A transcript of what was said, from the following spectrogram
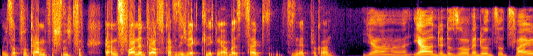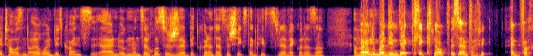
unser Programm ganz vorne drauf, du kannst es nicht wegklicken, aber es zeigt diesen Adblocker an. Ja, ja, und wenn du so, wenn du uns so 2000 Euro in Bitcoins an irgendeine russische Bitcoin-Adresse schickst, dann kriegst du es wieder weg oder so. Aber ja, und über den Wegklick-Knopf ist einfach einfach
